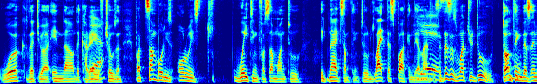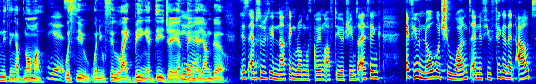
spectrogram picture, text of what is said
work that you are in now, the career yeah. you've chosen, but somebody's always waiting for someone to ignite something, to light the spark in their yes. life. So this is what you do. Don't mm -hmm. think there's anything abnormal yes. with you when you feel like being a DJ and yeah. being a young girl. There's absolutely nothing wrong with going after your dreams. I think if you know what you want and if you figure that out,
